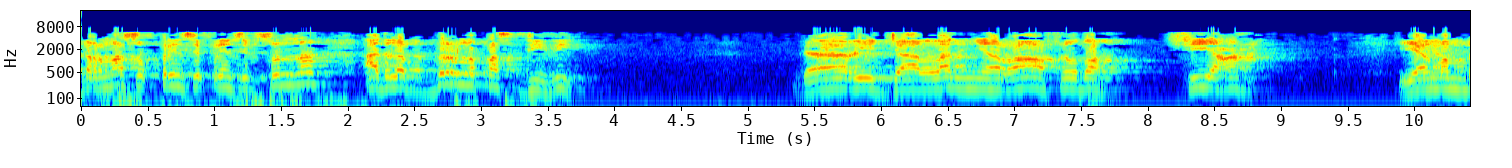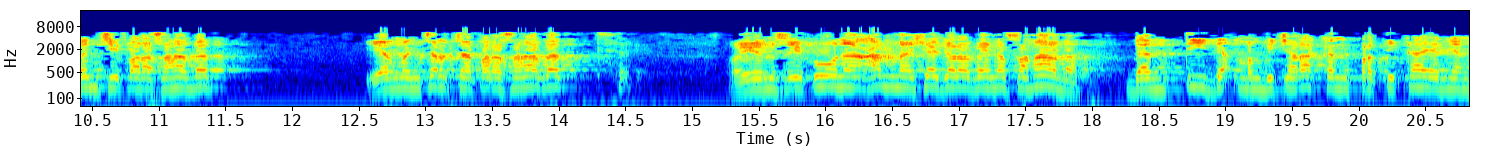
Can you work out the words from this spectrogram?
termasuk prinsip-prinsip sunnah adalah berlepas diri dari jalannya Rafidah, Syiah yang membenci para sahabat, yang mencerca para sahabat, ويمسكون عما شجر بين الصحابة dan tidak membicarakan pertikaian yang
